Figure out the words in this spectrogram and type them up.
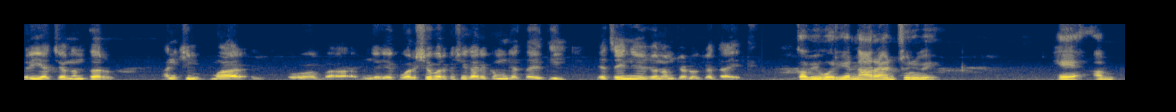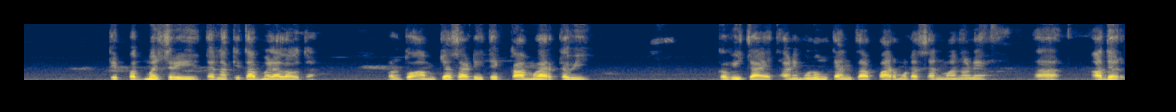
तरी याच्यानंतर आणखी महा बा- म्हणजे एक वर्षभर कसे कार्यक्रम घेता येतील याचंही नियोजन आमच्या डोक्यात आहे. कविवर्य नारायण सुर्वे. हे आम ते पद्मश्री त्यांना किताब मिळाला होता. परंतु आमच्यासाठी ते कामगार कवी कवीच आहेत आणि म्हणून त्यांचा फार मोठा सन्मान आणि आदर.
